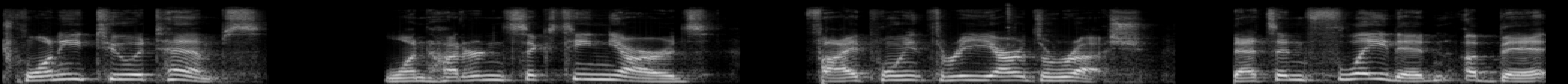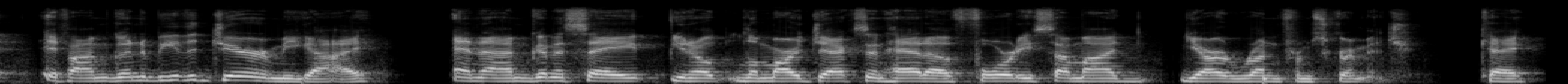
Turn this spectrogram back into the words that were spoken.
22 attempts, 116 yards, 5.3 yards a rush. That's inflated a bit if I'm going to be the Jeremy guy. And I'm going to say, you know, Lamar Jackson had a 40 some odd yard run from scrimmage. Okay.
